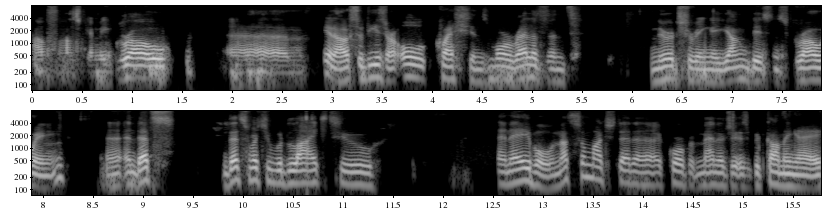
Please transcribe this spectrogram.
How fast can we grow? Um, you know, so these are all questions more relevant, nurturing a young business growing, uh, and that's that's what you would like to enable. Not so much that a corporate manager is becoming a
